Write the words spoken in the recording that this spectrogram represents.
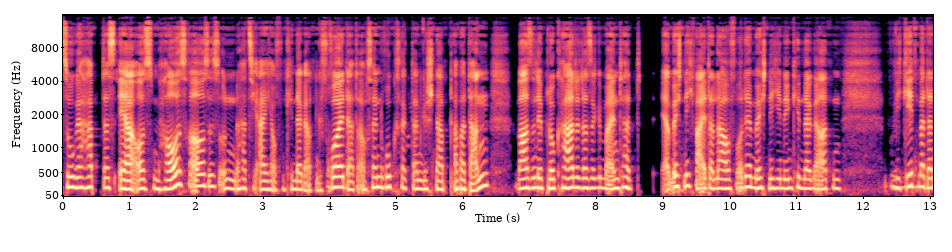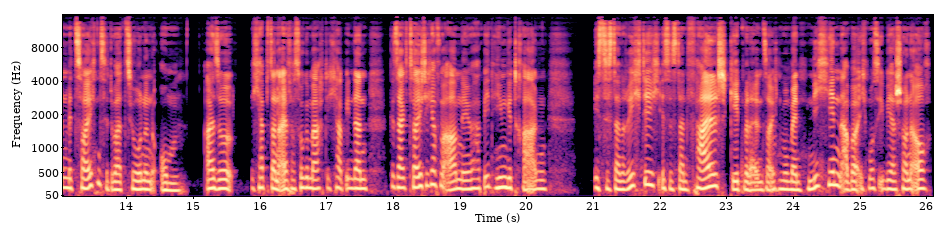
so gehabt, dass er aus dem Haus raus ist und hat sich eigentlich auf den Kindergarten gefreut. Er hat auch seinen Rucksack dann geschnappt. Aber dann war so eine Blockade, dass er gemeint hat, er möchte nicht weiterlaufen oder er möchte nicht in den Kindergarten. Wie geht man dann mit solchen Situationen um? Also ich habe es dann einfach so gemacht. Ich habe ihn dann gesagt, soll ich dich auf den Arm nehmen? Habe ihn hingetragen ist es dann richtig? Ist es dann falsch? Geht man dann in solchen Momenten nicht hin? Aber ich muss ihm ja schon auch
